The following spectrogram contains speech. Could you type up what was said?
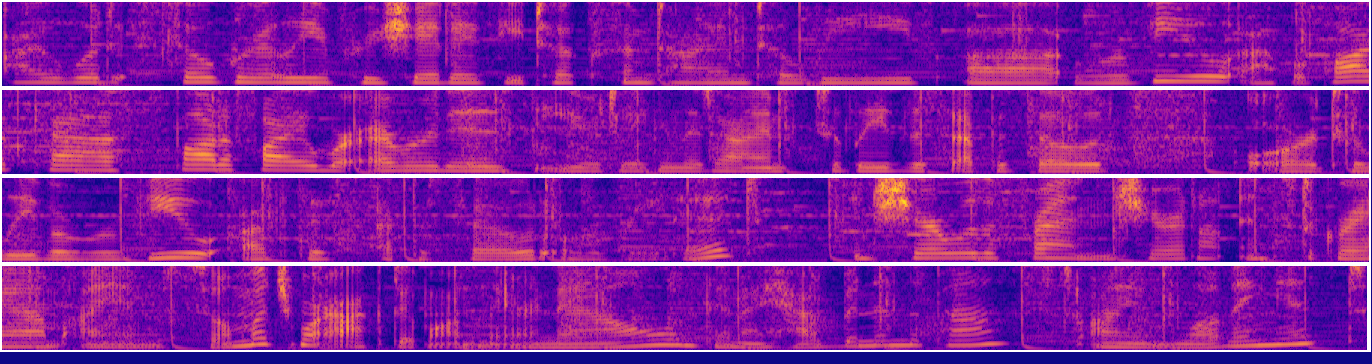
I would so greatly appreciate it if you took some time to leave a review, Apple Podcasts, Spotify, wherever it is that you're taking the time to leave this episode or to leave a review of this episode or rate it and share with a friend. Share it on Instagram. I am so much more active on there now than I have been in the past. I am loving it.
